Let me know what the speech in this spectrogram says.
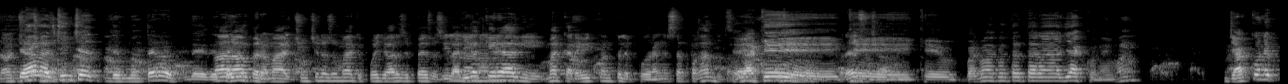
No, Dejan al no. chinche de Montero de, de No, no, técnico. pero ma, el Chunche no es un mae que puede llevar ese peso. Si la No, liga no, quiere no. a alguien, ma, Carevic, ¿cuánto le podrán estar pagando? ¿Será que, que, que vuelvan a contratar a Yacone, man? Ya con el-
